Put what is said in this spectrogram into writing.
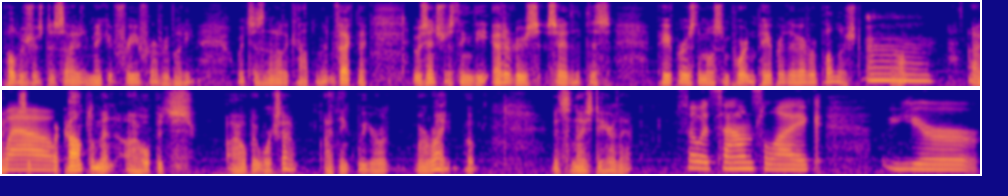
publishers decided to make it free for everybody, which is another compliment. In fact, uh, it was interesting. The editors say that this paper is the most important paper they've ever published. Mm. Well, wow. It's a, compliment. I hope it's. I hope it works out. I think we are we're right, but it's nice to hear that. So it sounds like you're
